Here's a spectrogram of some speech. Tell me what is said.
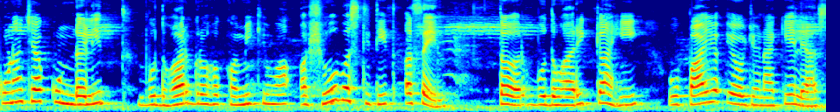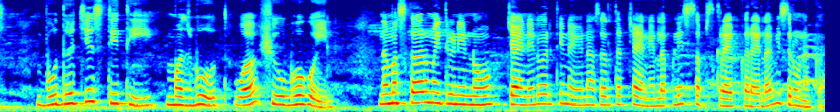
कोणाच्या कुंडलीत बुधवार ग्रह कमी किंवा अशुभ स्थितीत असेल तर बुधवारी काही उपाययोजना केल्यास बुधची स्थिती मजबूत व शुभ होईल. नमस्कार मैत्रिणींनो चॅनेलवरती नवीन असेल तर चॅनेलला प्लीज सबस्क्राईब करायला विसरू नका.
